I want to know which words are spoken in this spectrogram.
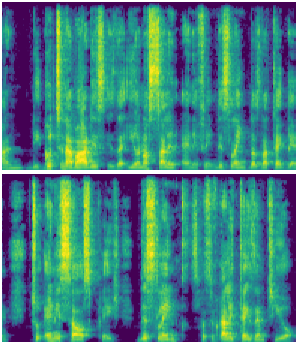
and the good thing about this is that you're not selling anything. This link does not take them to any sales page. This link specifically takes them to your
